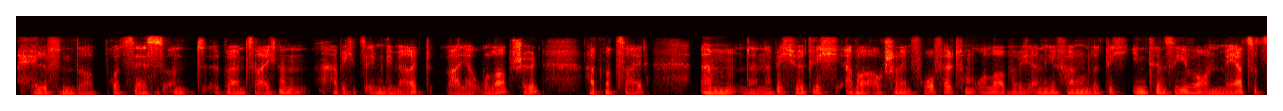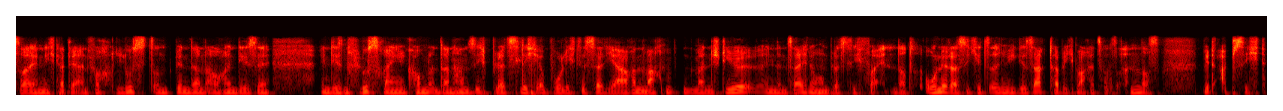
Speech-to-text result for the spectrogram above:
helfender Prozess. Und beim Zeichnen habe ich jetzt eben gemerkt, war ja Urlaub, schön, hat man Zeit. Ähm, dann habe ich wirklich, aber auch schon im Vorfeld vom Urlaub habe ich angefangen, wirklich intensiver und mehr zu zeichnen. Ich hatte einfach Lust und bin dann auch in diese, in diesen Fluss reingekommen und dann haben sich plötzlich, obwohl ich das seit Jahren mache, mein Stil in den Zeichnungen Einstellungen plötzlich verändert, ohne dass ich jetzt irgendwie gesagt habe, ich mache jetzt was anderes mit Absicht,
